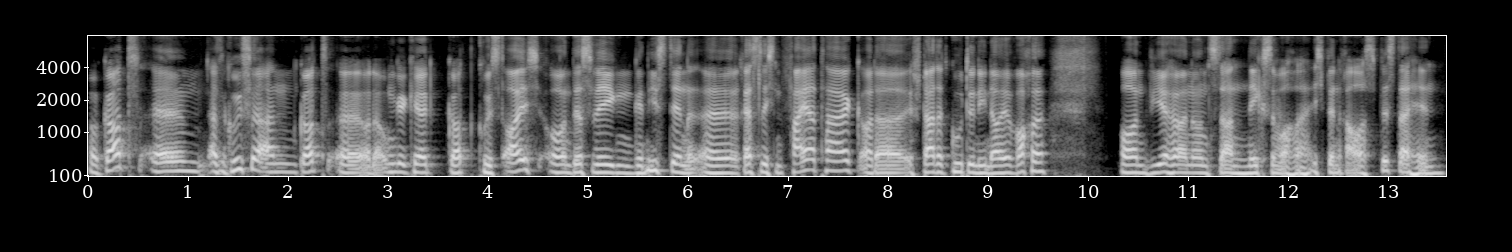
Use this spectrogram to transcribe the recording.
oh Gott, ähm, also Grüße an Gott äh, oder umgekehrt, Gott grüßt euch und deswegen genießt den äh, restlichen Feiertag oder startet gut in die neue Woche und wir hören uns dann nächste Woche. Ich bin raus. Bis dahin.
